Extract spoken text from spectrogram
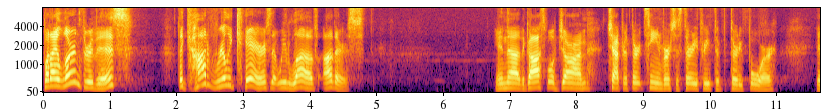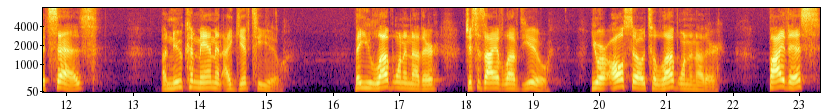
But I learned through this that God really cares that we love others. In uh, the Gospel of John, chapter 13, verses 33 to 34, it says, A new commandment I give to you, that you love one another just as I have loved you. You are also to love one another. By this,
